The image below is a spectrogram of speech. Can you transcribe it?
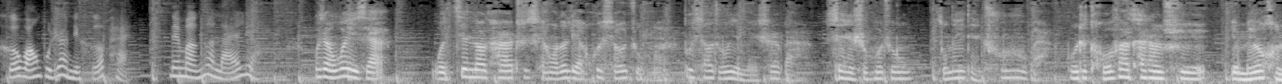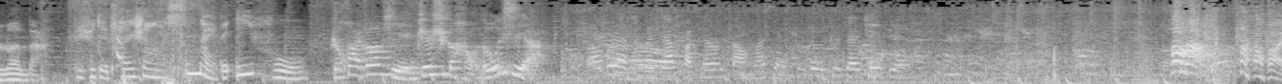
和王不让你合拍，那么我来了。我想问一下，我见到他之前，我的脸会消肿吗？不消肿也没事吧？现实生活中总得有点出入吧？我这头发看上去也没有很乱吧？必须得穿上新买的衣服。这化妆品真是个好东西呀！王不染他们家好像导航显示就住在这边。哈哈哈哈哈！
